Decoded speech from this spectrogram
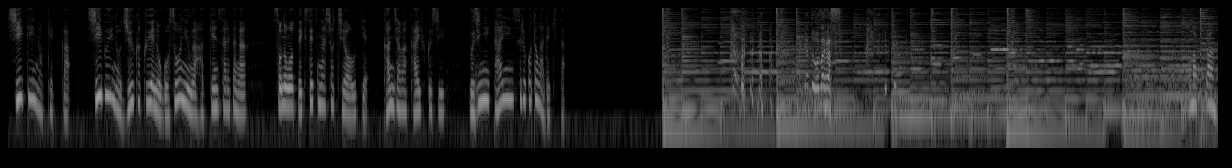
CT の結果 CV の重核への誤挿入が発見されたがその後適切な処置を受け患者は回復し無事に退院することができた。ありがとうございます。小松さん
